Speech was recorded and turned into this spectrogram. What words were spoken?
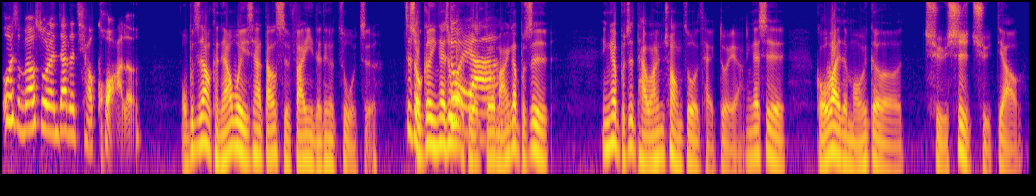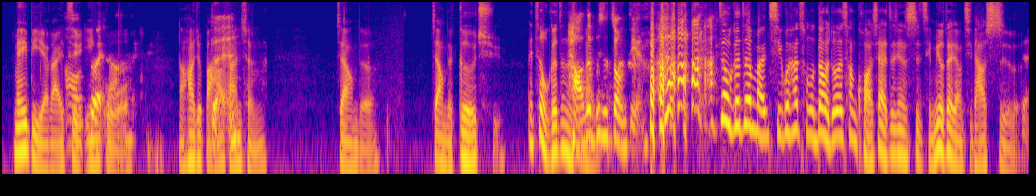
为什么要说人家的桥垮了？我不知道，可能要问一下当时翻译的那个作者。这首歌应该是外国歌嘛？应该不是，应该不是台湾创作才对啊，应该是国外的某一个曲式曲调，maybe 也来自于英国，然后他就把它翻成这样的这样的歌曲。哎，这首歌真的好，这不是重点。这首歌真的蛮奇怪，他从头到尾都在唱垮下来这件事情，没有再讲其他事了。对，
